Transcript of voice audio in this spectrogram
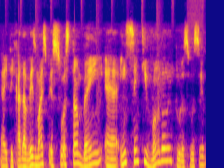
É, e tem cada vez mais pessoas também é, incentivando a leitura. Se você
